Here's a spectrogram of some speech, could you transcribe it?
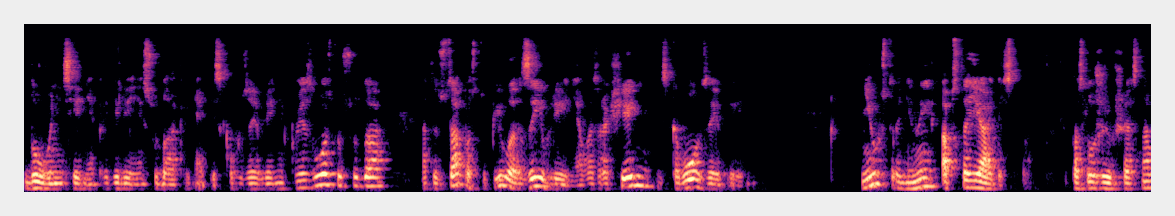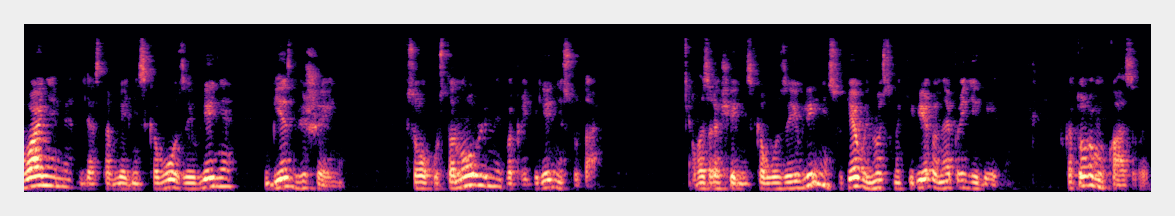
До вынесения определения суда о принятии искового заявления к производству суда от истца поступило заявление о возвращении искового заявления. Не устранены обстоятельства, послужившие основаниями для оставления искового заявления без движения в срок, установленный в определении суда. Возвращение искового заявления судья выносит мотивированное определение, в котором указывает,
